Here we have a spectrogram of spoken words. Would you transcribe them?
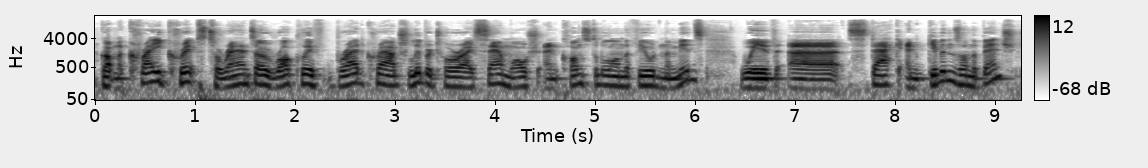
We've got McRae, Cripps, Taranto, Rockliff, Brad Crouch, Liberatore, Sam Walsh, and Constable on the field in the mids, with uh, Stack and Gibbons on the bench.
